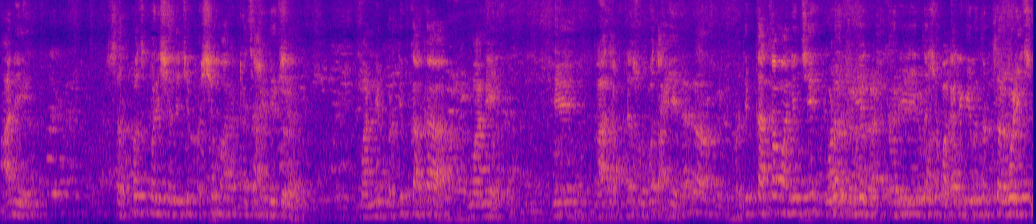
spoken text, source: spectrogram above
आणि सरपंच परिषदेचे पश्चिम महाराष्ट्राचे अध्यक्ष माननीय प्रदीप काका माने हे आज आपल्यासोबत आहेत. प्रदीप काका मानेची ओळख ही खरी तशी बघायला गेलं तर चळवळीची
